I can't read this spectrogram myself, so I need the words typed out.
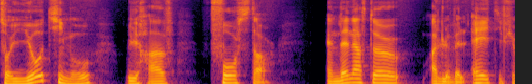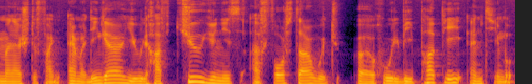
So your Teemo will have 4 star. And then after at level 8, if you manage to find Heimerdinger, you will have two units at 4 star which, uh, who will be Poppy and Teemo.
